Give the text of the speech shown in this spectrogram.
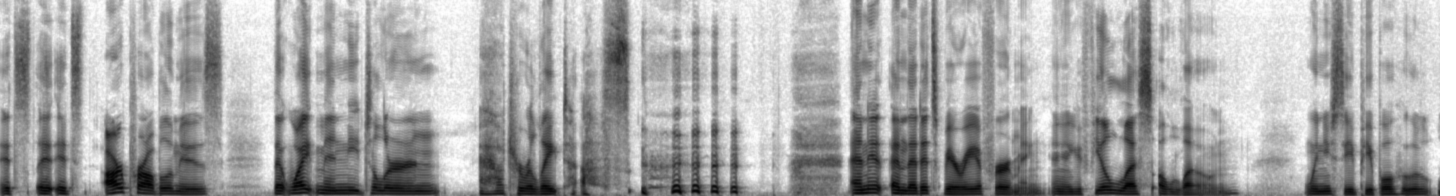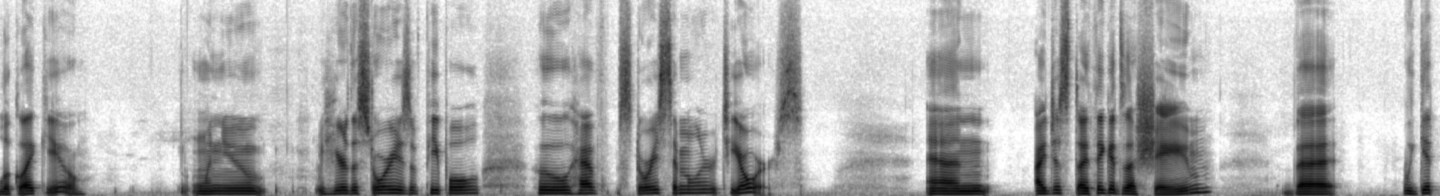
It's it's our problem is that white men need to learn how to relate to us. and it and that it's very affirming and you feel less alone when you see people who look like you. When you hear the stories of people who have stories similar to yours. And I just I think it's a shame that we get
